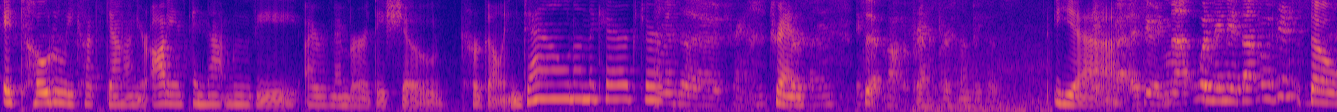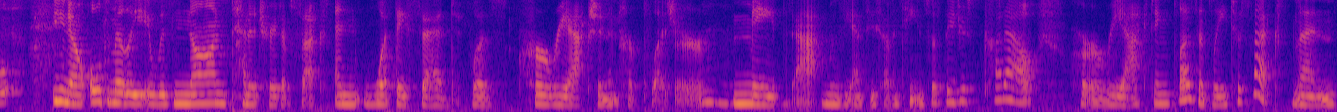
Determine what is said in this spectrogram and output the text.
it totally cuts down on your audience. In that movie, I remember they showed her going down on the character. I was a trans, Trans. person, So- except not a trans person because Yeah. they were bad at doing that when they made that movie. So, you know, ultimately it was non penetrative sex. And what they said was her reaction and her pleasure mm-hmm. made that movie NC 17. So if they just cut out her reacting pleasantly to sex, then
